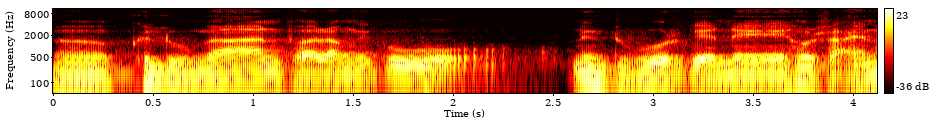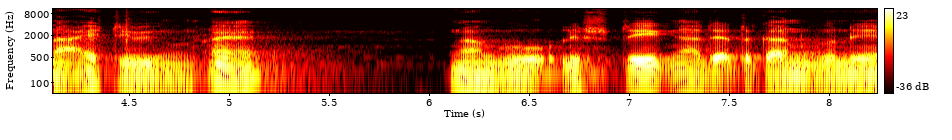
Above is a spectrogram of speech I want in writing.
eh, gelungan barang iku ning dhuwur kene ora enake dhewe eh? Nganggo lipstik ngadek tekan gone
